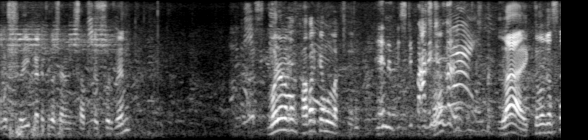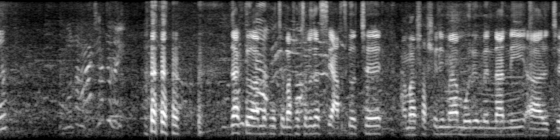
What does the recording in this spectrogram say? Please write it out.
অবশ্যই ব্যাটাফিলো চ্যানেলটি সাবস্ক্রাইব করবেন। মরিয়ম এখন খাবার কেমন লাগছে? লাইক তোমার কাছে? যাক তো, আমরা হচ্ছে বাসা চলে যাচ্ছি। আজকে হচ্ছে আমার শাশুড়ি মা, মরিয়মের নানি আর হচ্ছে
